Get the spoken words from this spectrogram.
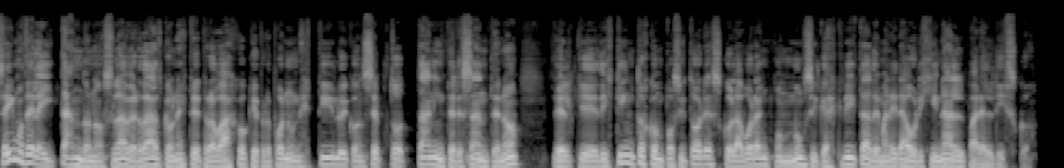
Seguimos deleitándonos, la verdad, con este trabajo que propone un estilo y concepto tan interesante, ¿no? El que distintos compositores colaboran con música escrita de manera original para el disco.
